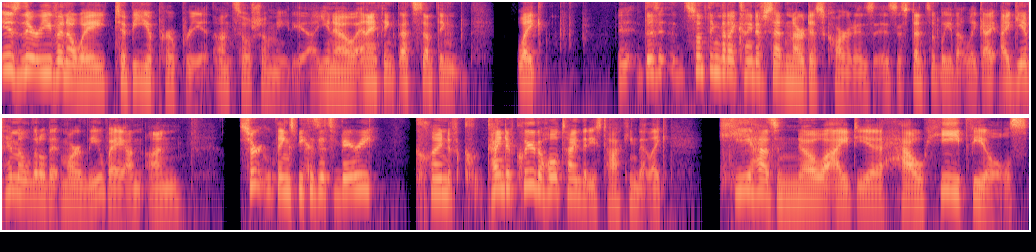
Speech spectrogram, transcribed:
Is there even a way to be appropriate on social media you know and i think that's something like eh, this, something that i kind of said in our discord is is ostensibly that like I, I give him a little bit more leeway on on certain things because it's very kind of kind of clear the whole time that he's talking that like he has no idea how he feels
